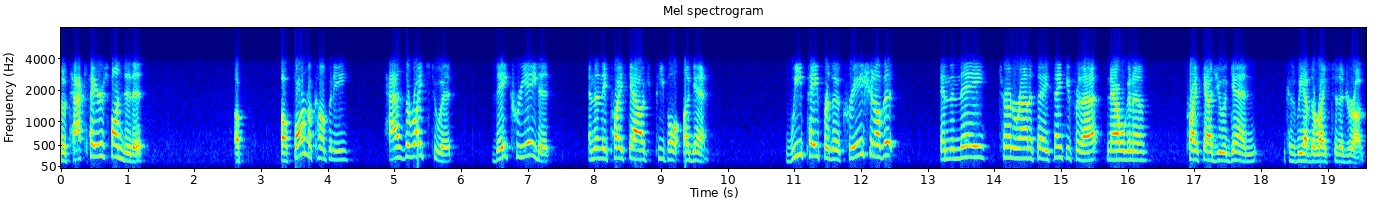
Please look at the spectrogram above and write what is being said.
So taxpayers funded it. A, a pharma company has the rights to it. They create it, and then they price gouge people again. We pay for the creation of it, and then they turn around and say, Thank you for that. Now we're going to price gouge you again because we have the rights to the drug.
